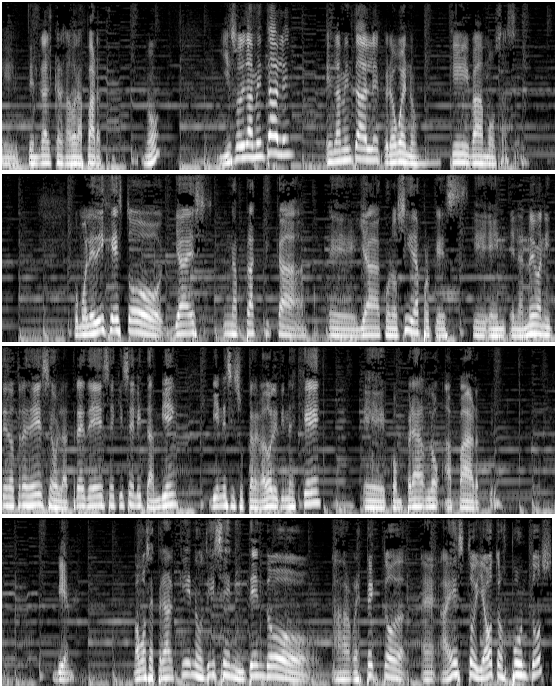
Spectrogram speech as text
eh, tendrá el cargador aparte, ¿no? Y eso es lamentable, es lamentable, pero bueno, ¿qué vamos a hacer? Como le dije, esto ya es una práctica eh, ya conocida porque es en, en, la nueva Nintendo 3DS o la 3DS XL también viene sin su cargador y tienes que comprarlo aparte. Bien, vamos a esperar qué nos dice Nintendo al respecto a esto y a otros puntos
